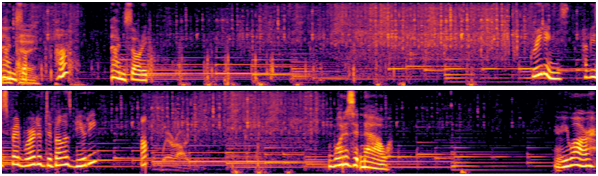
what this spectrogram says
I'm so- Okay. Huh? I'm sorry. Greetings. Have you spread word of Dibella's beauty? I'll Where are you? What is it now? Here you are.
